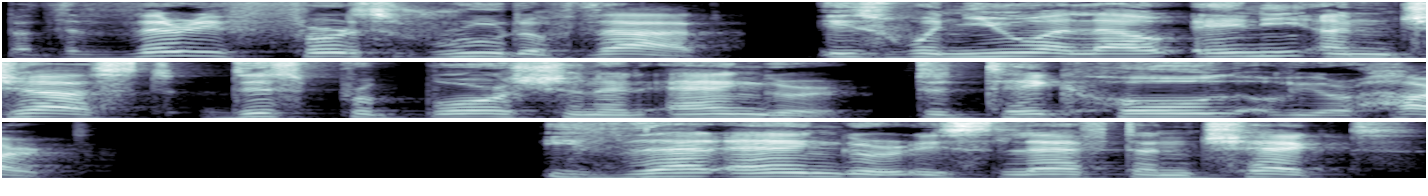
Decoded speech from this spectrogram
But the very first root of that is when you allow any unjust, disproportionate anger to take hold of your heart. If that anger is left unchecked,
